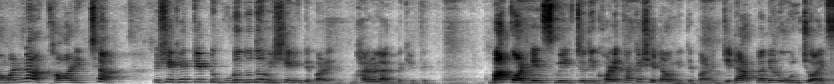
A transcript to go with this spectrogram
সমান না, খাওয়ার ইচ্ছা, তো সেক্ষেত্রে একটু গুঁড়ো দুধও মিশিয়ে নিতে পারেন, ভালো লাগবে খেতে। বা কন্ডেন্স মিল্ক যদি ঘরে থাকে সেটাও নিতে পারেন, যেটা আপনাদের ওন চয়েস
